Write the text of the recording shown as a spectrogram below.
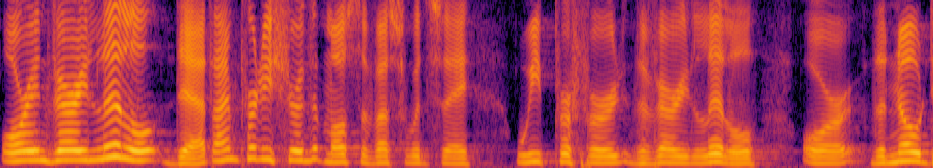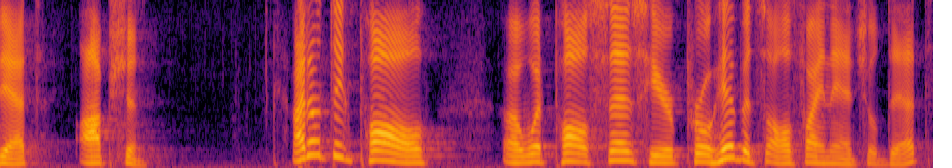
or in very little debt? I'm pretty sure that most of us would say we preferred the very little or the no debt option. I don't think Paul, uh, what Paul says here, prohibits all financial debt,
